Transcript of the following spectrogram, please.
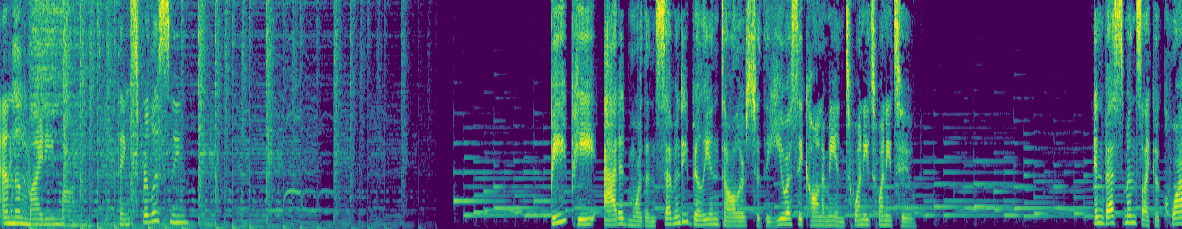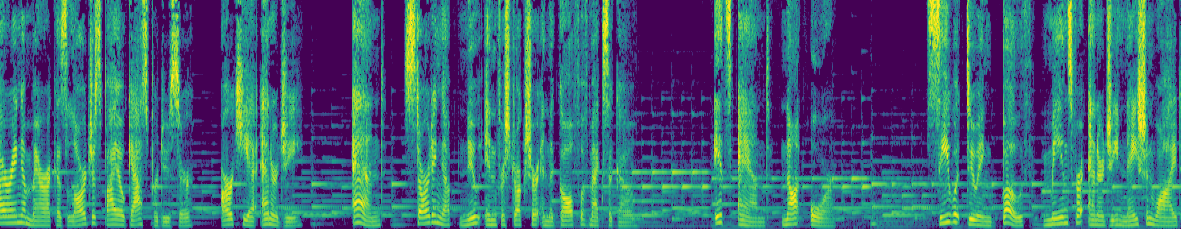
and The Mighty Mommy. Thanks for listening. BP added more than $70 billion to the U.S. economy in 2022. Investments like acquiring America's largest biogas producer, Archaea Energy, and starting up new infrastructure in the Gulf of Mexico. It's and, not or. See what doing both means for energy nationwide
